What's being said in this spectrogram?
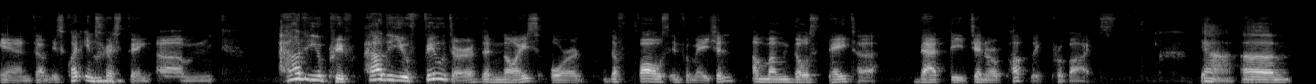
and um, it's quite interesting. Um, how do you how do you filter the noise or the false information among those data that the general public provides? Yeah, um,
